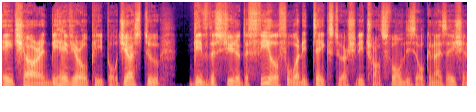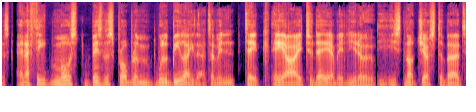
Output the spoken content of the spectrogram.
HR and behavioral people just to give the student a feel for what it takes to actually transform these organizations. And I think most business problem will be like that. I mean, take AI today. I mean, you know, it's not just about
